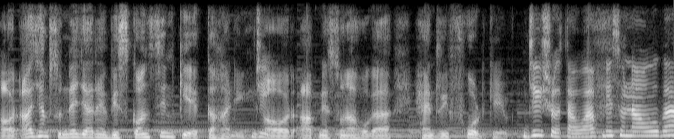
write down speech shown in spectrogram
और आज हम सुनने जा रहे हैं विस्कॉन्सिन की एक कहानी। और आपने सुना होगा हेनरी फोर्ड के। जी श्रोताओ आपने सुना होगा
